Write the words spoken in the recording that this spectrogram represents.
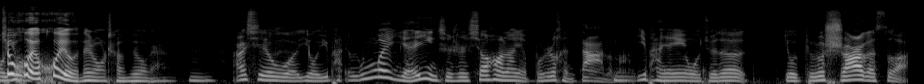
就会会有那种成就感。嗯而且我有一盘，因为眼影其实消耗量也不是很大的嘛，嗯一盘眼影我觉得有，比如说十二个色，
